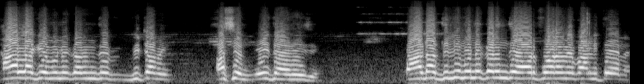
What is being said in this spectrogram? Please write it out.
খাওয়া লাগে মনে করেন যে ভিটামিন আসেন, এই দেন এই যে। পাটা দিলি মনে করেন যে আর পরানে পানিতে না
